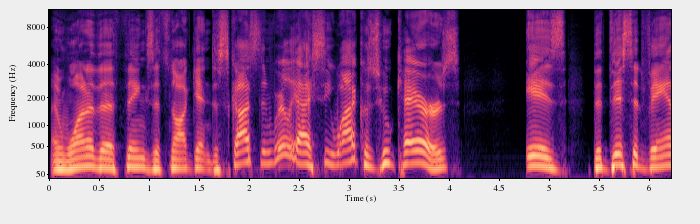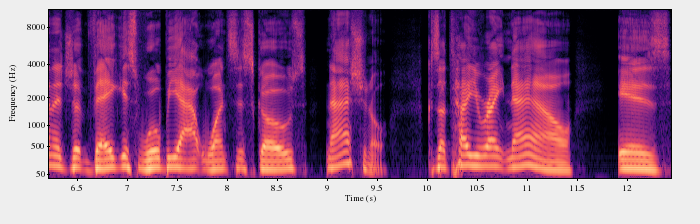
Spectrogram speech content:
And one of the things that's not getting discussed, and really I see why, because who cares, is the disadvantage that Vegas will be at once this goes national. Because I'll tell you right now, is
